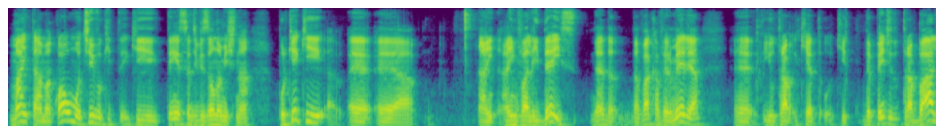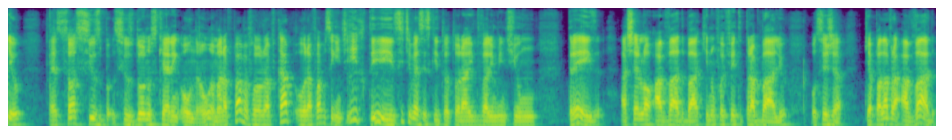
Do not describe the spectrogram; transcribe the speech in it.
Maitama, qual o motivo que, que tem essa divisão na Mishnah? Por que, que é, é, a, a, invalidez né, da, da vaca vermelha é, e o que, é, que depende do trabalho é só se os, se os donos querem ou não? A Marafpapa falou o Rafapa é o seguinte: se tivesse escrito a Torá em Dvarim 21, 3, Asherlo Avadba, que não foi feito trabalho, ou seja, que a palavra Avad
